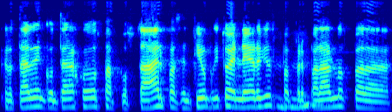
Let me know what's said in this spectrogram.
tratar de encontrar juegos para apostar, para sentir un poquito de nervios, para prepararnos para,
